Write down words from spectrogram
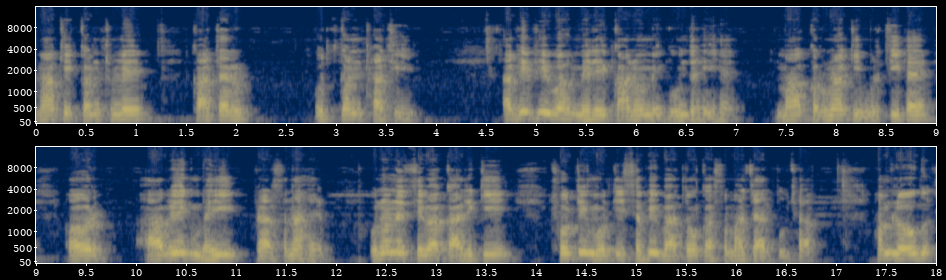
माँ के कंठ में कातर उत्कंठा थी। अभी भी वह मेरे कानों में गूंज रही है। माँ करुणा की मूर्ति है और आवेगमयी प्रार्थना है। उन्होंने सेवा कार्य की छोटी मोटी सभी बातों का समाचार पूछा। हम लोग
